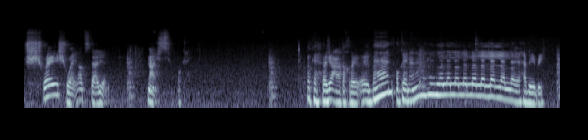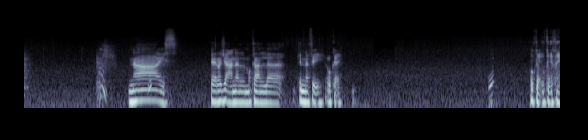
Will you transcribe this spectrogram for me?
Shway shway. not stallion. Nice, okay. أوكي رجعنا تقريبا أوكي لا لا لا لا لا لا لا لا لا لا يا حبيبي نايس أوكي رجعنا للمكان اللي كنا فيه أوكي أوكي أوكي أوكي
